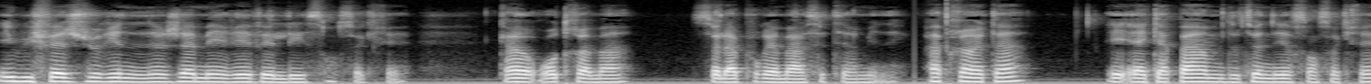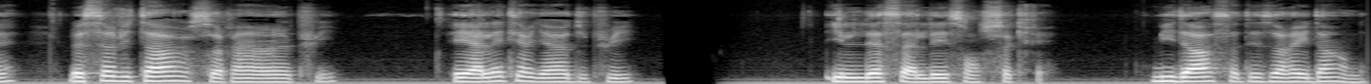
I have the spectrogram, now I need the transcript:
et lui fait jurer de ne jamais révéler son secret, car autrement cela pourrait mal se terminer. Après un temps, et incapable de tenir son secret, le serviteur se rend à un puits, et à l'intérieur du puits, il laisse aller son secret. Midas a des oreilles d'âne,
